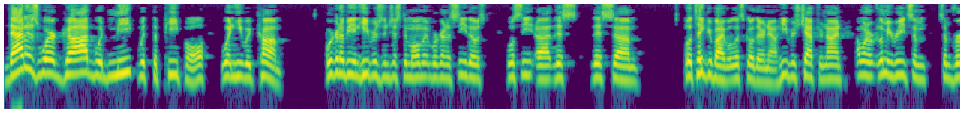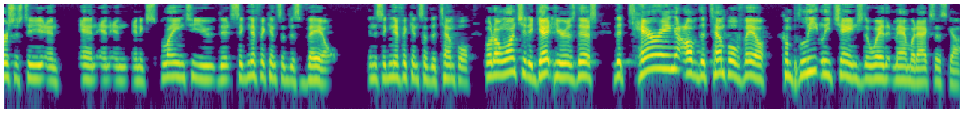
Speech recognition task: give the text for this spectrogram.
That is where God would meet with the people when he would come. We're going to be in Hebrews in just a moment. We're going to see those. We'll see uh, this this um, well, take your Bible. Let's go there now. Hebrews chapter 9. I want to, let me read some, some verses to you and, and, and, and, and explain to you the significance of this veil and the significance of the temple. What I want you to get here is this. The tearing of the temple veil completely changed the way that man would access God.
